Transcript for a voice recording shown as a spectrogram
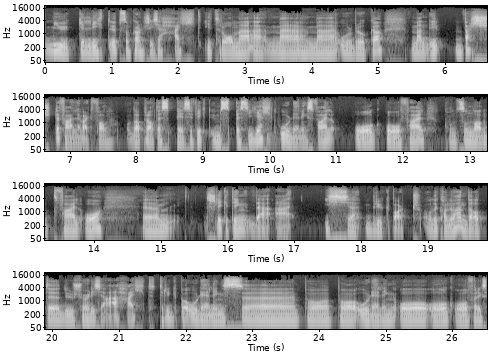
mjuke litt opp, som kanskje ikke er helt i tråd med, med, med ordbruka. Men i verste feil, i hvert fall, og da prater jeg spesifikt om spesielt orddelingsfeil og å-feil, konsonantfeil òg slike ting, det er ikke brukbart. Og det kan jo hende at eh, du sjøl ikke er helt trygg på, eh, på, på orddeling og og og, f.eks.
